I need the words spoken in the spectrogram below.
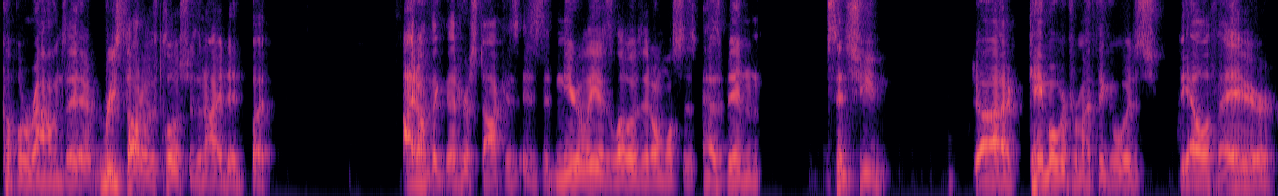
a couple of rounds. I, Reese thought it was closer than I did, but I don't think that her stock is, is nearly as low as it almost is, has been since she uh, came over from, I think it was the LFA or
